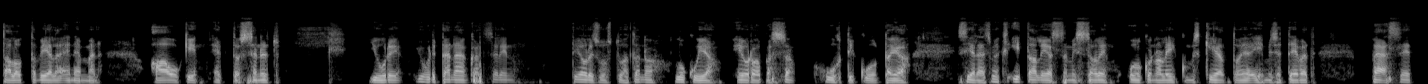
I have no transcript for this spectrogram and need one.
taloutta vielä enemmän auki. Että tuossa nyt juuri, juuri tänään katselin teollisuustuotannon lukuja Euroopassa huhtikuulta ja siellä esimerkiksi Italiassa, missä oli ulkona liikkumiskieltoa ja ihmiset eivät päässeet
